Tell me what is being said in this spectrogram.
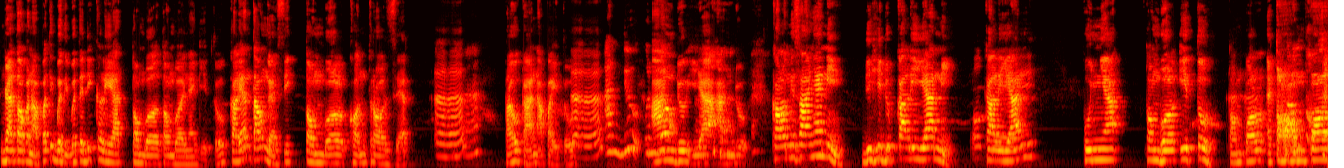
nggak tahu kenapa tiba-tiba tadi keliat tombol-tombolnya gitu. Kalian tahu nggak sih tombol Ctrl Z? Aha, Tahu kan apa itu? aha. Andu, undo. Andu, iya andu. Kalau misalnya nih di hidup kalian nih, Oke. kalian punya tombol itu, tombol eh tombol,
